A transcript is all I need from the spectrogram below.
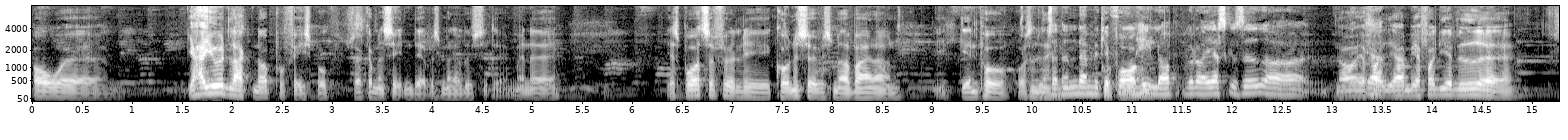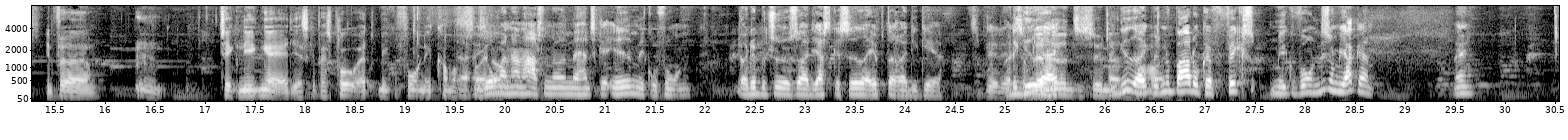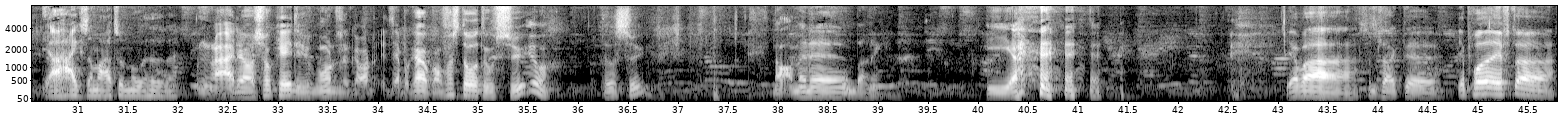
og øh, jeg har jo lagt den op på Facebook, så kan man se den der, hvis man har lyst til det. Men øh, jeg spurgte selvfølgelig kundeservice-medarbejderen igen på, på sådan Du tager en den der mikrofon gebrokken. helt op. Ved du hvad, jeg skal sidde og... Nå, jeg får, ja. jeg, jeg får lige at vide uh, inden for uh, teknikken af, at jeg skal passe på, at mikrofonen ikke kommer for Ja, Johan han har sådan noget med, at han skal æde mikrofonen. Og det betyder så, at jeg skal sidde og efterredigere. Så bliver det, Og det så gider bliver jeg ikke. til synligheden Det gider jeg ikke. Hvis nu bare du kan fikse mikrofonen, ligesom jeg kan. Ikke? Jeg har ikke så meget tålmodighed der. Nej, det er også okay. Det må du godt. Jeg kan jo godt forstå, at du er syg jo. Du er syg. Nå, men... Øh, Bare ikke. Ja. jeg var, som sagt, øh, jeg prøvede efter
